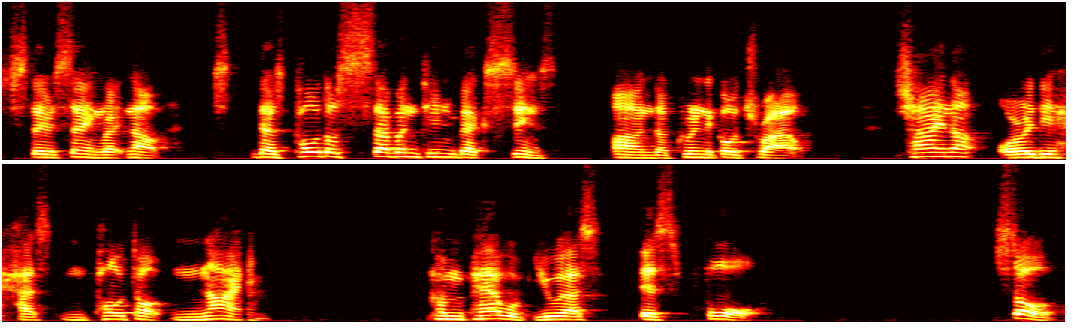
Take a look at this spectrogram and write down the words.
stay saying right now, there's total 17 vaccines on the clinical trial. China already has in total nine. Compared with US is four. So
